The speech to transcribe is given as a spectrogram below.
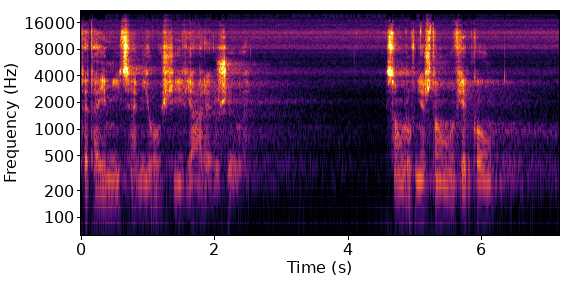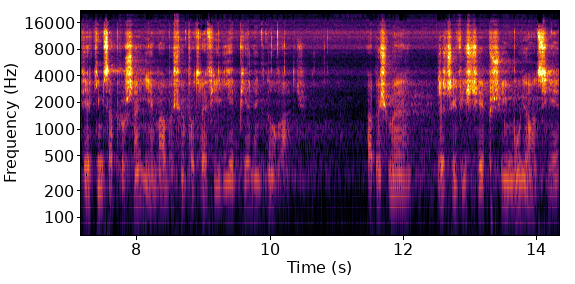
te tajemnice miłości i wiary żyły. Są również tą wielką, wielkim zaproszeniem, abyśmy potrafili je pielęgnować, abyśmy rzeczywiście przyjmując je,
